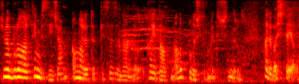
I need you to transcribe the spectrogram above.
Şimdi buraları temizleyeceğim. Onları da tabii ki sizinlerle kayıt altına alıp buluşturmayı düşünüyorum. Hadi başlayalım.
